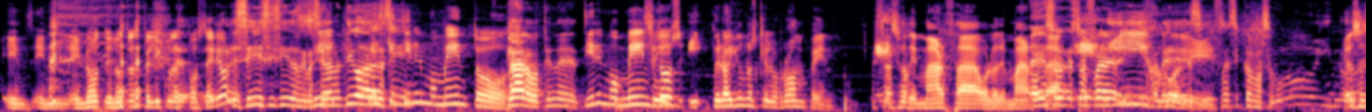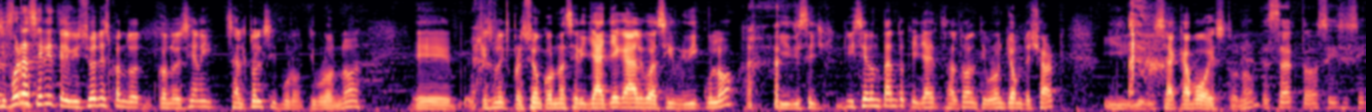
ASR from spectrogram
en, en, en en otras películas posteriores. Sí, sí, sí, Sí, desgraciadamente. Digo, es que tienen momentos. Claro, tiene. Tienen momentos, y, pero hay unos que lo rompen. Eso Exacto. de Martha o lo de Martha. Eso, eso eh, fue. Híjole, híjoles. sí, fue así como. Uy, no, o sea, si este- fuera serie de televisión es cuando, cuando decían y saltó el tiburón, tiburón ¿no? Eh, que es una expresión con una serie, ya llega algo así ridículo y dice, hicieron tanto que ya saltó el tiburón, Jump the Shark y, se acabó esto, ¿no? Exacto, sí, sí, sí.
